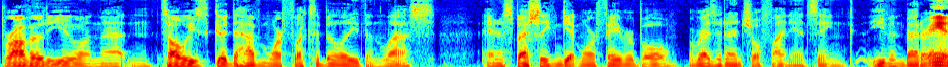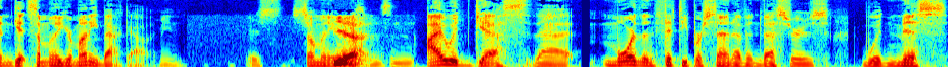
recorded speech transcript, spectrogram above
bravo to you on that. And it's always good to have more flexibility than less. And especially even get more favorable residential financing, even better, and get some of your money back out. I mean, there's so many yeah. reasons. And I would guess that more than 50% of investors would miss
